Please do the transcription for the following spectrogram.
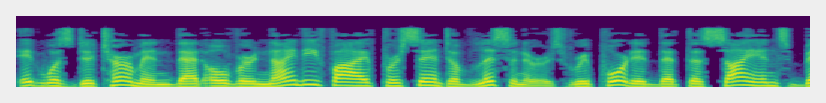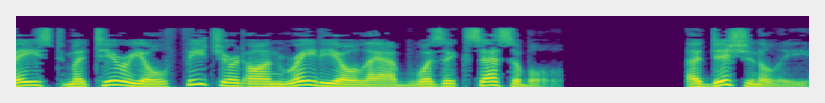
it was determined that over 95% of listeners reported that the science-based material featured on Radiolab was accessible. Additionally,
